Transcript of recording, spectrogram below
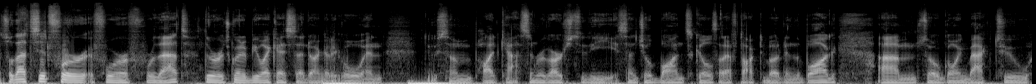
so that's it for for for that. There is going to be, like I said, I'm going to go and do some podcasts in regards to the essential bond skills that I've talked about in the blog. Um, so going back to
